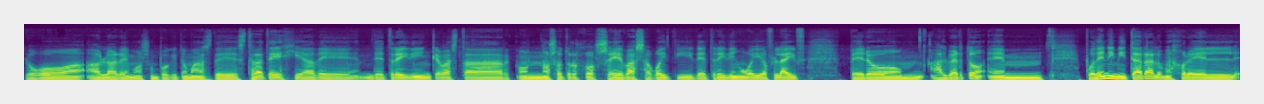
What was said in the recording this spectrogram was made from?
Luego hablaremos un poquito más de estrategia de, trading, que va a estar con nosotros José Basaguaiti de Trading Way of Life. Pero, Alberto, em, ¿pueden imitar a lo mejor el,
